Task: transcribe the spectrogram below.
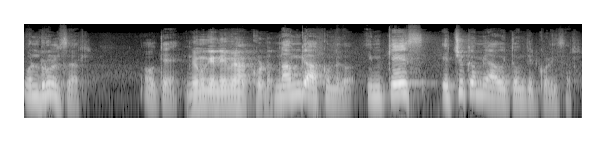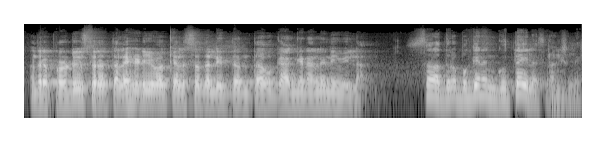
ಒಂದು ರೂಲ್ ಸರ್ ಓಕೆ ನಿಮಗೆ ನೀವೇ ಹಾಕ್ಕೊಡೋದು. ನಮಗೆ ಹಾಕ್ಕೊಂಡಿದ್ದು. ಇನ್ ಕೇಸ್ ಹೆಚ್ಚು ಕಮ್ಮಿ ಆಗೋಯ್ತು ಅಂತ ಇಟ್ಕೊಳ್ಳಿ ಸರ್ ಅಂದರೆ ಪ್ರೊಡ್ಯೂಸರ್ ತಲೆ ಹಿಡಿಯುವ ಕೆಲಸದಲ್ಲಿದ್ದಂಥ ಗ್ಯಾಂಗಿನಲ್ಲಿ ನೀವಿಲ್ಲ. ಸರ್ ಅದ್ರ ಬಗ್ಗೆ ನಂಗೆ ಗೊತ್ತೇ ಇಲ್ಲ ಸರ್ ಆ್ಯಕ್ಚುಲಿ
